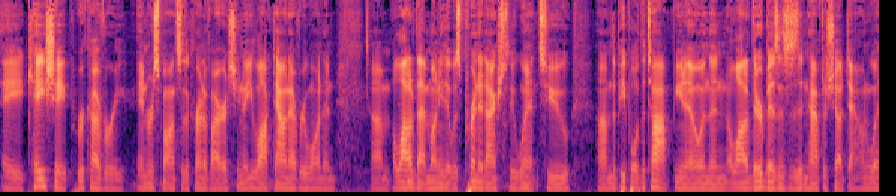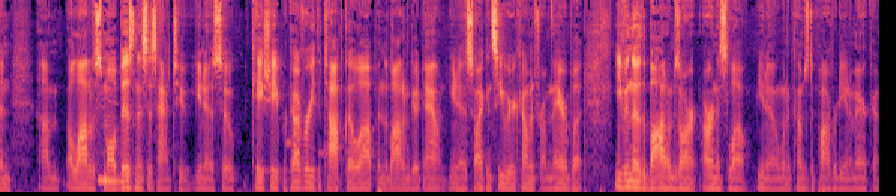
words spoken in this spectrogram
a K-shaped recovery in response to the coronavirus. You know, you lock down everyone, and um, a lot of that money that was printed actually went to um, the people at the top, you know, and then a lot of their businesses didn't have to shut down when um, a lot of small mm-hmm. businesses had to, you know. So K-shaped recovery, the top go up and the bottom go down, you know. So I can see where you're coming from there, but even though the bottoms aren't aren't as low, you know, when it comes to poverty in America.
